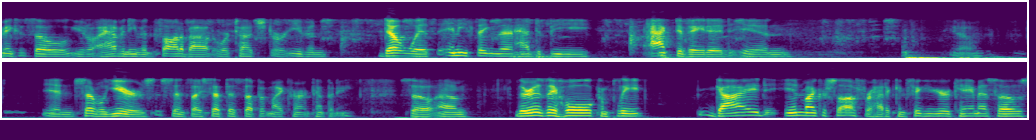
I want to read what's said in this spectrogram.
makes it so you know I haven't even thought about or touched or even dealt with anything that had to be activated in you know in several years since I set this up at my current company. So um, there is a whole complete guide in Microsoft for how to configure your KMS host,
